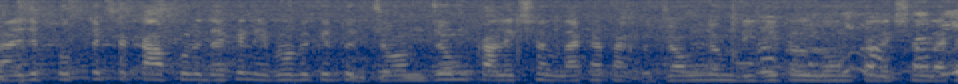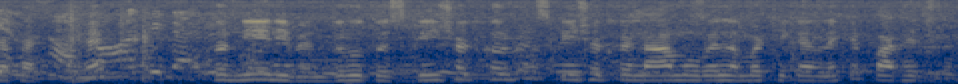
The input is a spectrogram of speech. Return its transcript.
আর এই যে প্রত্যেকটা কাপড়ে দেখেন, এভাবে কিন্তু জমজম কালেকশন লেখা থাকবে। জমজম ডিজিটাল লোন কালেকশন লেখা থাকবে হ্যাঁ? তো নিয়ে নেবেন, দ্রুত স্ক্রিনশট করবেন স্ক্রিনশট করে নাম মোবাইল নাম্বার ঠিকানা লিখে পাঠিয়ে দেবেন।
